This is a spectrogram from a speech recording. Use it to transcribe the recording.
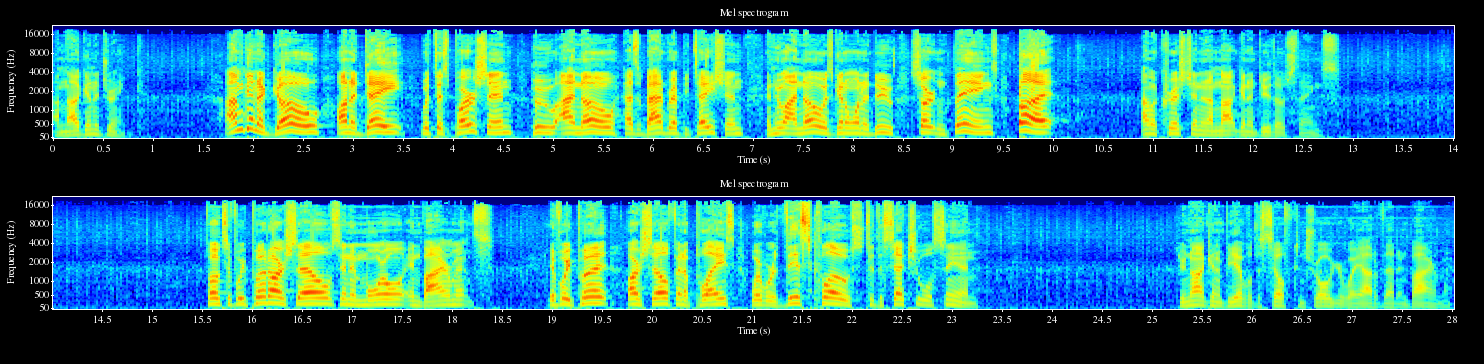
I'm not going to drink. I'm going to go on a date with this person who I know has a bad reputation and who I know is going to want to do certain things, but I'm a Christian and I'm not going to do those things. Folks, if we put ourselves in immoral environments, if we put ourselves in a place where we're this close to the sexual sin, you're not going to be able to self control your way out of that environment.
